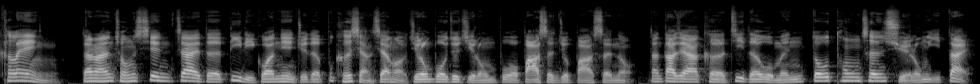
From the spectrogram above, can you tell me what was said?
Klang。当然，从现在的地理观念觉得不可想象哦，吉隆坡就吉隆坡，巴生就巴生哦。但大家可记得，我们都通称雪隆一带，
